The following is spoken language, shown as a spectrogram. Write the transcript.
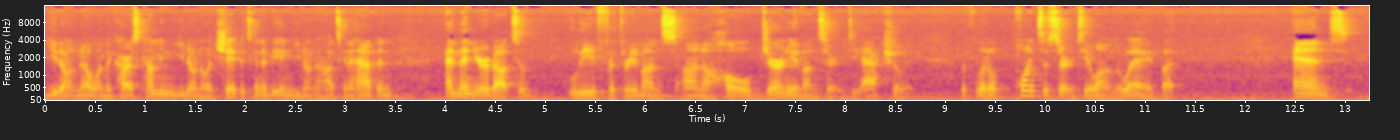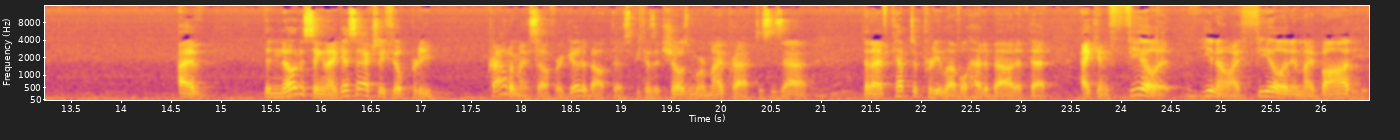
you don't know when the car's coming, you don't know what shape it's going to be, and you don't know how it's going to happen. And then you're about to leave for three months on a whole journey of uncertainty, actually, with little points of certainty along the way. But, and I've been noticing, and I guess I actually feel pretty proud of myself or good about this because it shows me where my practice is at, mm-hmm. that I've kept a pretty level head about it, that I can feel it, you know, I feel it in my body.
